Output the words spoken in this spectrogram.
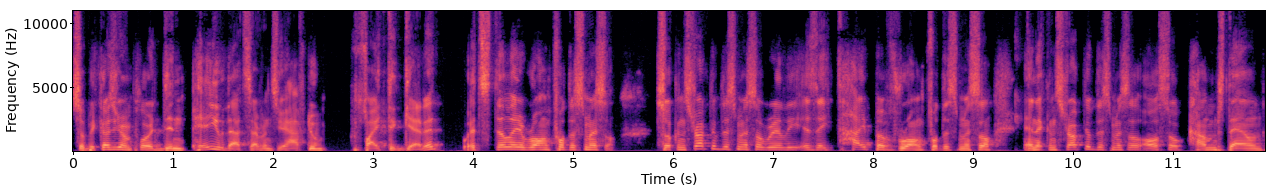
So, because your employer didn't pay you that severance, you have to fight to get it. It's still a wrongful dismissal. So, constructive dismissal really is a type of wrongful dismissal, and a constructive dismissal also comes down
